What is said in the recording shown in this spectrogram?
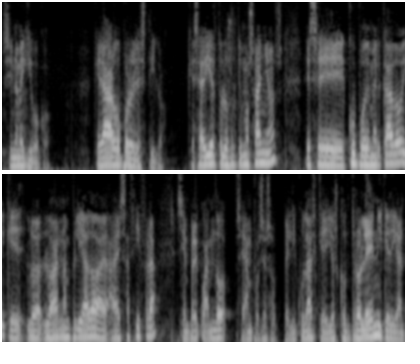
si no me equivoco que era algo por el estilo. Que se ha abierto en los últimos años ese cupo de mercado y que lo, lo han ampliado a, a esa cifra, siempre y cuando sean, pues eso, películas que ellos controlen y que digan,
